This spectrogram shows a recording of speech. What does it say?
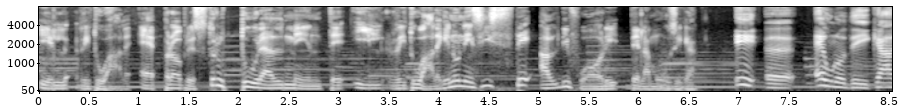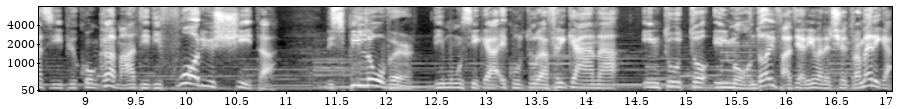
il rituale, è proprio strutturalmente il rituale che non esiste al di fuori della musica e eh, è uno dei casi più conclamati di fuoriuscita, di spillover di musica e cultura africana in tutto il mondo. Infatti arriva nel Centro America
